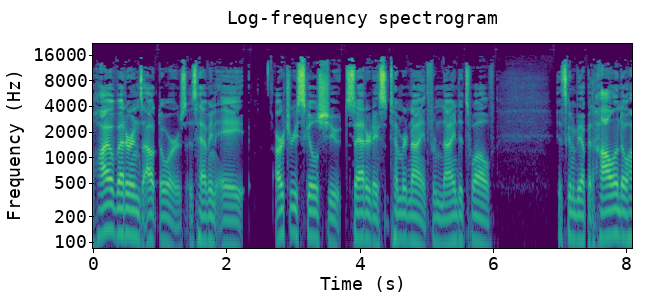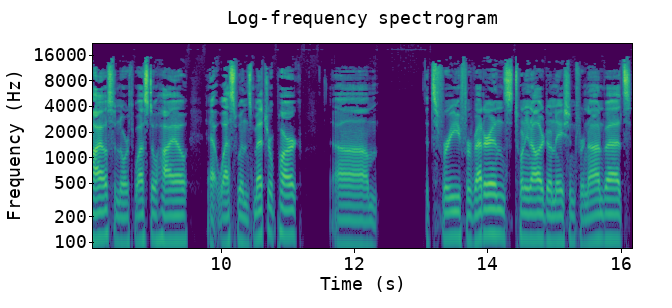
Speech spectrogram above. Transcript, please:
Ohio Veterans Outdoors is having a archery skills shoot Saturday, September 9th from 9 to 12. It's going to be up in Holland, Ohio, so Northwest Ohio at West Winds Metro Park. Um, it's free for veterans, $20 donation for non-vets.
